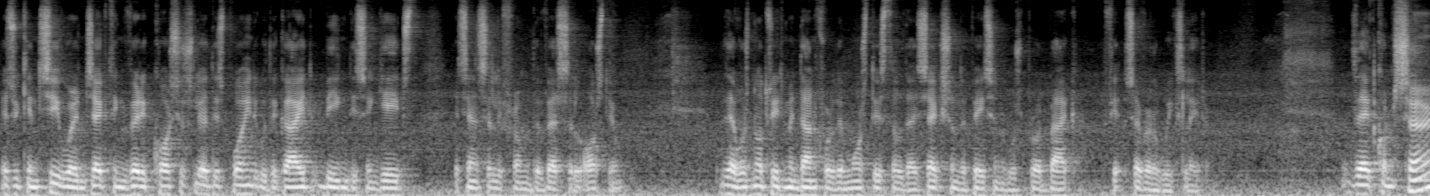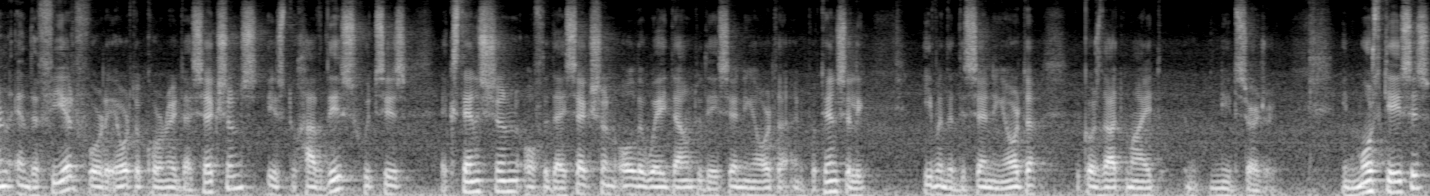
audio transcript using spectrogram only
As you can see, we're injecting very cautiously at this point with the guide being disengaged essentially from the vessel ostium. There was no treatment done for the most distal dissection. The patient was brought back several weeks later. The concern and the fear for the aortocoronary dissections is to have this, which is extension of the dissection all the way down to the ascending aorta and potentially even the descending aorta, because that might need surgery. In most cases,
